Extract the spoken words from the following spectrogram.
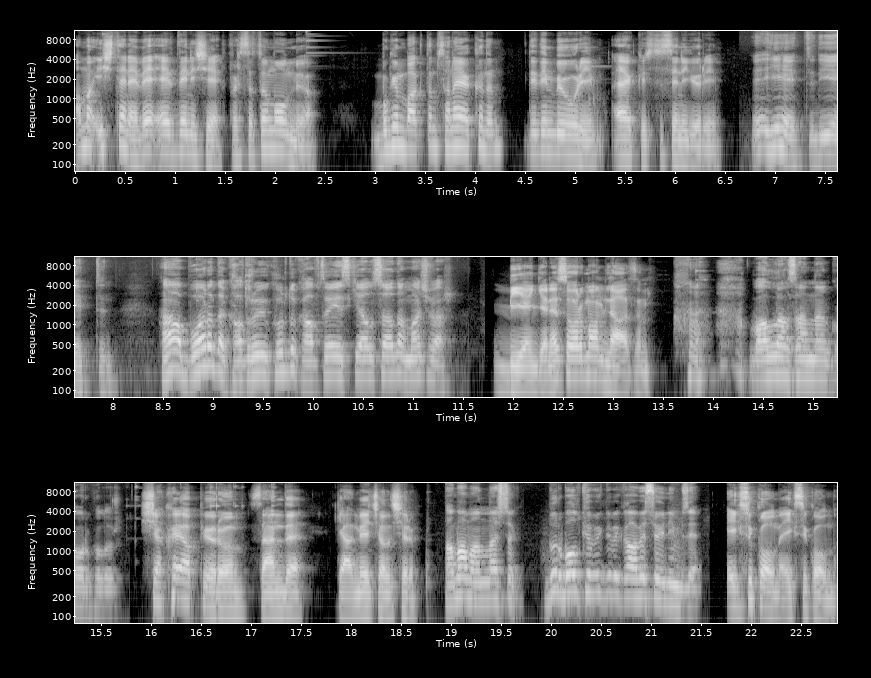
Ama işten eve evden işe fırsatım olmuyor. Bugün baktım sana yakınım. Dedim bir uğrayayım. Ayaküstü seni göreyim. E iyi ettin iyi ettin. Ha bu arada kadroyu kurduk haftaya eski halı sahada maç var. Bir yengene sormam lazım. Vallahi senden korkulur. Şaka yapıyorum. Sen de. Gelmeye çalışırım. Tamam anlaştık. Dur bol köpüklü bir kahve söyleyeyim bize. Eksik olma eksik olma.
